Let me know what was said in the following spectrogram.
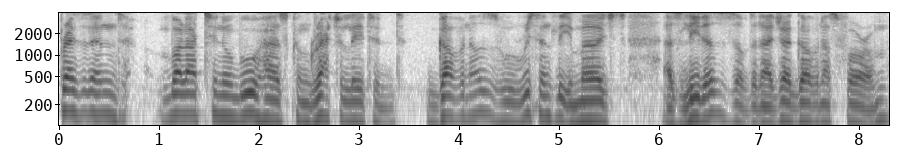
President Bola Tinubu has congratulated governors who recently emerged as leaders of the Nigeria Governors Forum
